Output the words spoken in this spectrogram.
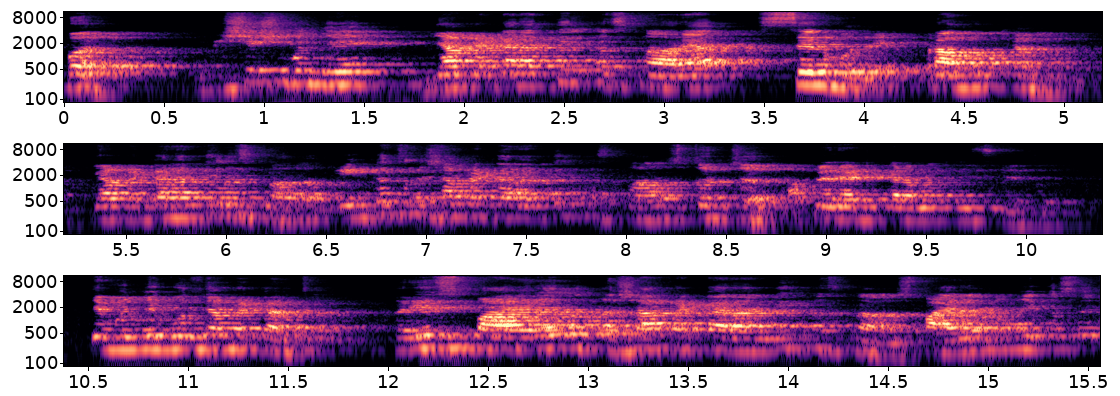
बर विशेष म्हणजे या प्रकारातील असणाऱ्या सेलमध्ये प्रामुख्याने या प्रकारातील असणारं एकच अशा प्रकारातील असणारं स्ट्रक्चर आपल्याला या ठिकाणामध्ये दिसून येतं. ते म्हणजे कोणत्या प्रकारचं? तर हे स्पायरल अशा प्रकारातील असणारं. स्पायरल म्हणजे कसं?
